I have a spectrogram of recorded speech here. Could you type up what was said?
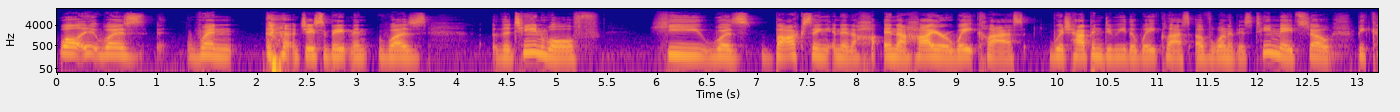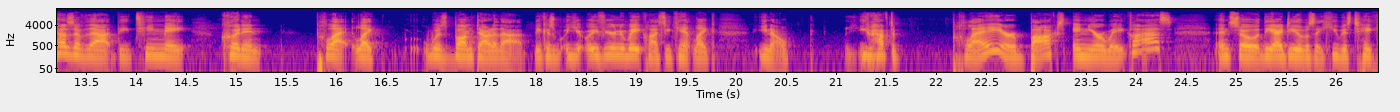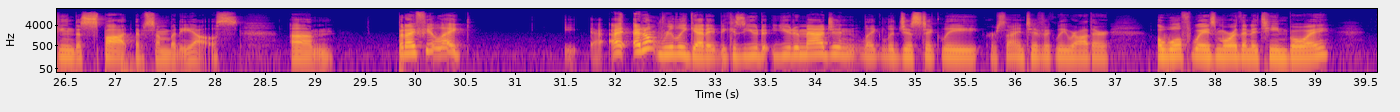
Well, it was when Jason Bateman was the Teen Wolf. He was boxing in a in a higher weight class, which happened to be the weight class of one of his teammates. So because of that, the teammate couldn't play. Like was bumped out of that because if you're in a weight class, you can't like you know you have to play or box in your weight class. And so the idea was that he was taking the spot of somebody else. Um, but I feel like I, I don't really get it because you'd you'd imagine like logistically or scientifically rather, a wolf weighs more than a teen boy,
